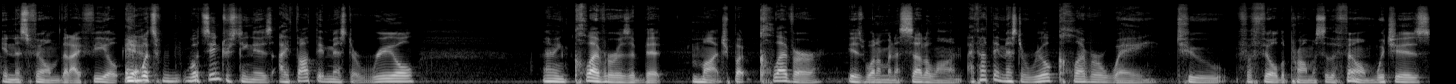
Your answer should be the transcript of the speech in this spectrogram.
in this film that I feel. And Yeah. what's what's interesting is I thought they missed a real. I mean, clever is a bit much, but clever is what I'm going to settle on. I thought they missed a real clever way to fulfill the promise of the film, which is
